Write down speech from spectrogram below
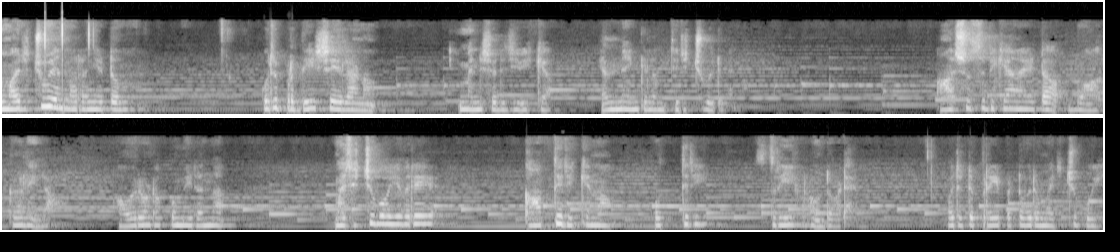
മരിച്ചു എന്നറിഞ്ഞിട്ടും ഒരു പ്രതീക്ഷയിലാണ് മനുഷ്യർ ജീവിക്കുക. എന്നെങ്കിലും തിരിച്ചു വരുമെന്ന് ആശ്വസിപ്പിക്കാനായിട്ട് വാക്കുകളില്ല. അവരോടൊപ്പം ഇരുന്ന് മരിച്ചുപോയവരെ കാത്തിരിക്കുന്ന ഒത്തിരി സ്ത്രീകളുണ്ട് ഇവിടെ. അവരുടെ പ്രിയപ്പെട്ടവർ മരിച്ചുപോയി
